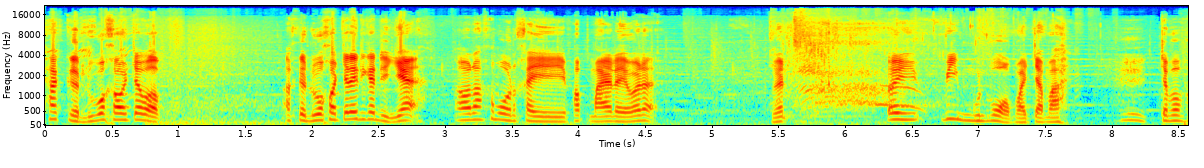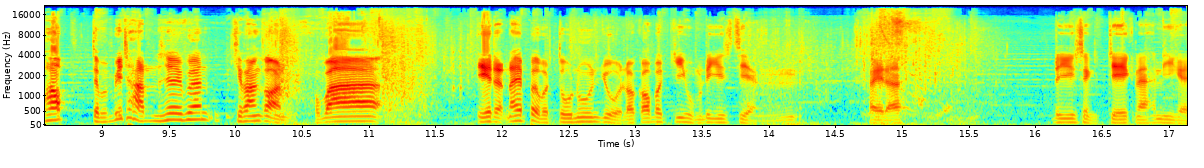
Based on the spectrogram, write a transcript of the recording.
ถ้าเกิดรู้ว่าเขาจะแบบถ้าเกิดรู้ว่าเขาจะเล่นกันอย่างเงี้ยเอาล้วข้างบนใครพับไม้อะไรวะเนี่ยเพื่อนเอ้ยวิ่งมุนบอกมาจะมา จะมาพับแต่มันไม่ทันใช่ไหมเพื่อนคิดพังก่อนเพราะว่าเอ็ดน่าจะเปิดประตูนู่นอยู่แล้วก็เมื่อกี้ผมได้ยินเสียงใครนะได้ยินเสียงเจคนะนี่ไง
